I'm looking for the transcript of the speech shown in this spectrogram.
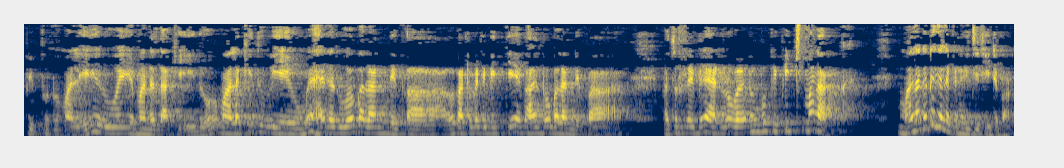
පිප්පුණු මලේ රුවේ මන දකීදෝ මල කිදු වේවුම හැදරුව බලන්න එපා. ඔය කටපිට පිටියේ කායතෝ බලන්න එපා. වතුර රෙබේ හැදරුව බලන්න උඹ පිපිච්ච මලක්. මලකට ගැලපෙන විදිහට හිටපන්.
